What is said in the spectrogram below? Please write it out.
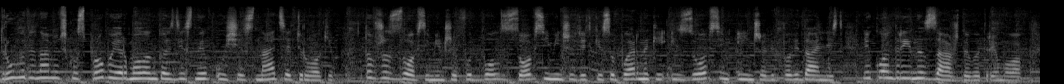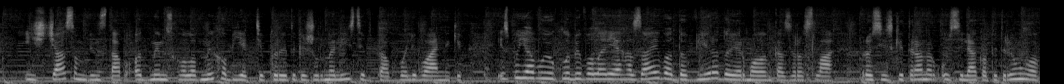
Другу динамівську спробу Ярмоленко здійснив у 16 років. То вже зовсім інший футбол, зовсім інші дядьки суперники і зовсім інша відповідальність, яку Андрій не завжди витримував. І з часом він став одним з головних об'єктів критики журналістів та вболівальників. Із появою у клубі Валерія Газаєва довіра до Ярмоленка зросла. Російський тренер усіляко підтримував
